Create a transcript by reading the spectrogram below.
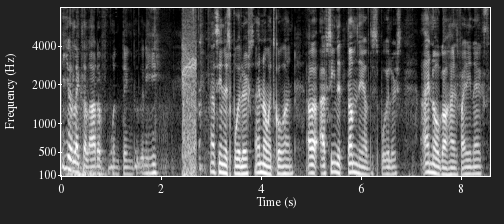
He just likes a lot of one thing, doesn't he? I've seen the spoilers. I know it's Gohan. Uh, I've seen the thumbnail of the spoilers. I know Gohan's fighting next.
